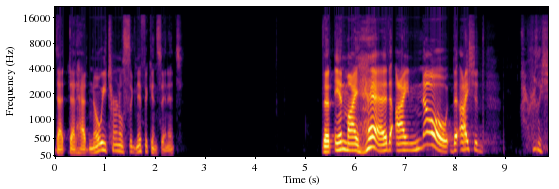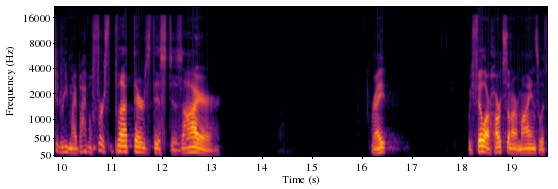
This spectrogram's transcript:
that that had no eternal significance in it. That in my head I know that I should I really should read my Bible first, but there's this desire. Right? We fill our hearts and our minds with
